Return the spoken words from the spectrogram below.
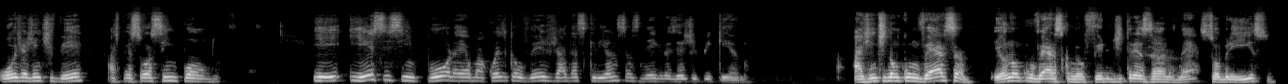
Hoje a gente vê as pessoas se impondo. E, e esse se impor é uma coisa que eu vejo já das crianças negras desde pequeno a gente não conversa, eu não converso com meu filho de três anos, né, sobre isso.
